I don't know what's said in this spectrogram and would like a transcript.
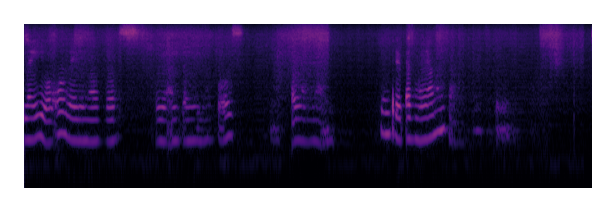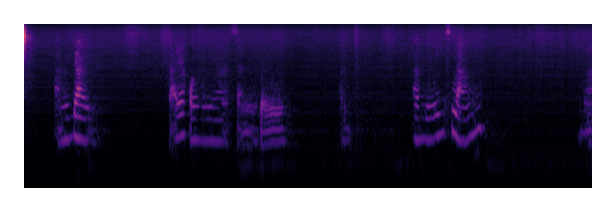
Layo o Layo Marcos, Kuya Anthony Marcos, kaya naman. Siyempre, pag mayaman ka, ang dahil, kaya ko na sa middle, average lang, na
